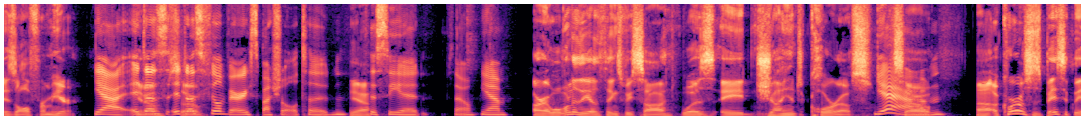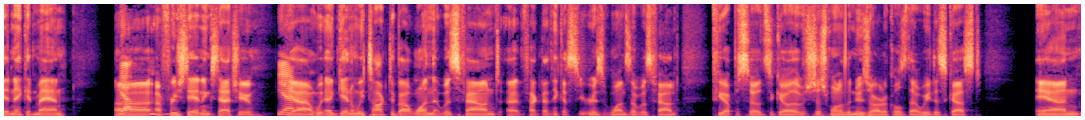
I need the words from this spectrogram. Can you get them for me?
is all from here yeah, it you know, does. it does feel very special to Yeah. to see it. So yeah, all right well one of the other things we saw was a giant kouros Yeah. so uh, a kouros is basically a naked man Yep. uh, a freestanding statue. Yep. Yeah. We, again, we talked about one that was found. Uh, in fact, I think a series of ones that was found a few episodes ago. That was just one of the news articles that we discussed. And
